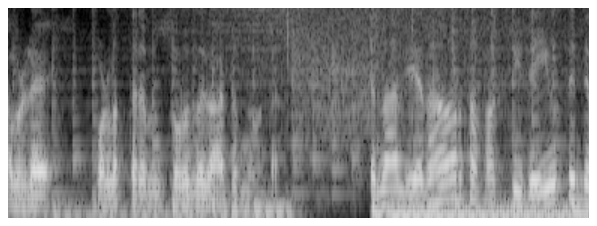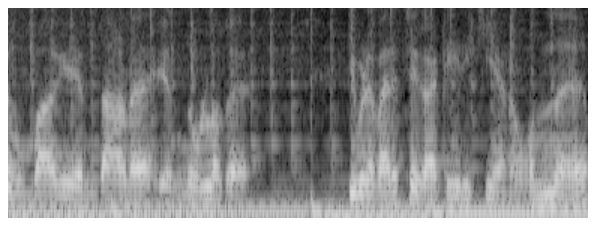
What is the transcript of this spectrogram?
അവരുടെ പൊള്ളത്തരം തുറന്നു കാട്ടുന്നുണ്ട്. എന്നാൽ യഥാർത്ഥ ഭക്തി ദൈവത്തിന്റെ മുമ്പാകെ എന്താണ് എന്നുള്ളത് ഇവിടെ വരച്ച് കാട്ടിയിരിക്കുകയാണ്. ഒന്ന്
